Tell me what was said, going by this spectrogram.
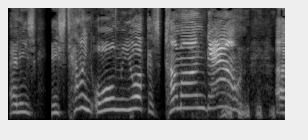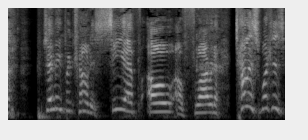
and he's he's telling all New Yorkers, "Come on down." uh, Jimmy Patronis, CFO of Florida. Tell us what does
